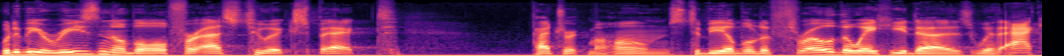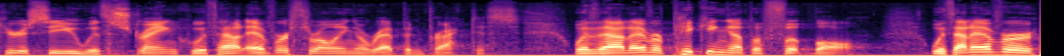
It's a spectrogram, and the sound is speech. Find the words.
Would it be reasonable for us to expect Patrick Mahomes to be able to throw the way he does with accuracy, with strength, without ever throwing a rep in practice, without ever picking up a football, without ever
